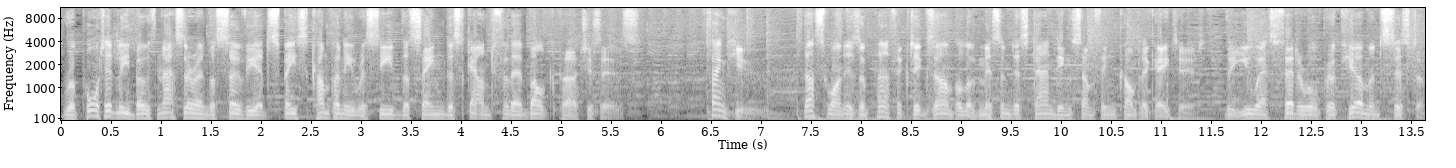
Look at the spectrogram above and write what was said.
Reportedly both NASA and the Soviet Space Company received the same discount for their bulk purchases. Thank you. Thus one is a perfect example of misunderstanding something complicated, the US federal procurement system,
